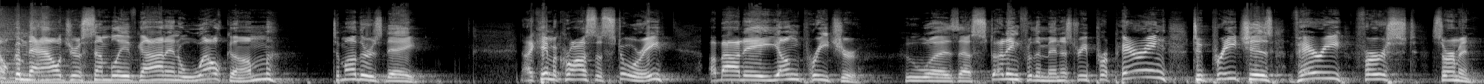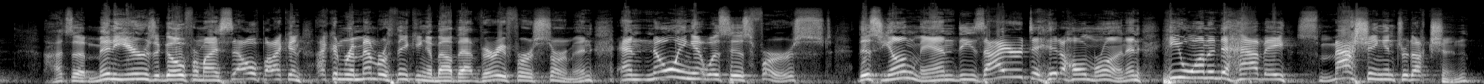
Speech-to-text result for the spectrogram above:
Welcome to Alger Assembly of God and welcome to Mother's Day. Now, I came across a story about a young preacher who was uh, studying for the ministry, preparing to preach his very first sermon. That's uh, many years ago for myself, but I can, I can remember thinking about that very first sermon. And knowing it was his first, this young man desired to hit a home run, and he wanted to have a smashing introduction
